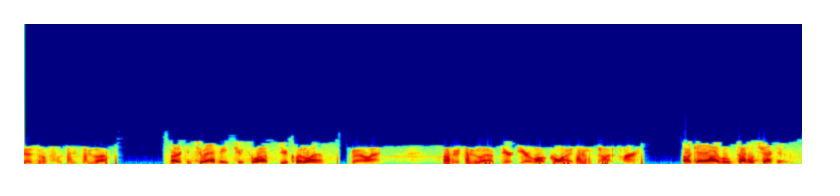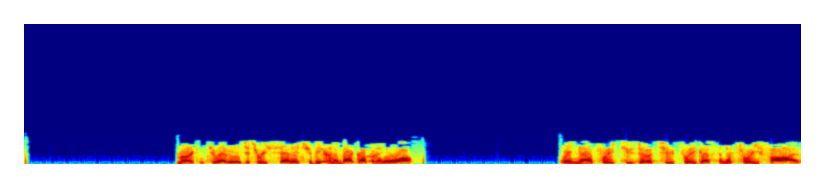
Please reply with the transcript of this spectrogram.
Digital for 22 left. American 2 Heavy, 2 to left, you clear to land. Clear to land. 22 left. Your, your localizer's not orange. Okay, I will double check it. American 2 Heavy, they just reset it. Should be coming back up in a little while. Wind now 32023, gusting to 35.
